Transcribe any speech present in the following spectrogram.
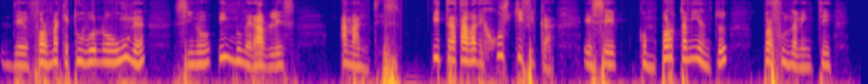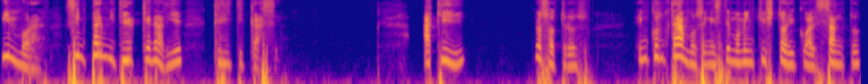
de forma que tuvo no una, sino innumerables amantes, y trataba de justificar ese comportamiento profundamente inmoral, sin permitir que nadie criticase. Aquí nosotros encontramos en este momento histórico al santo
